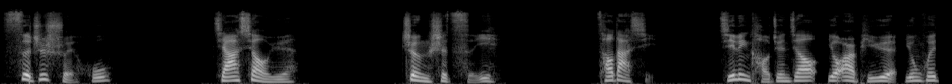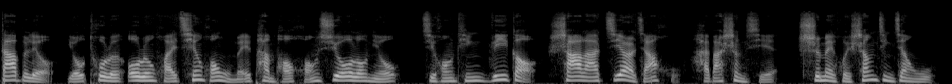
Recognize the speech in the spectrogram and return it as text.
似之水乎？嘉笑曰：“正是此意。”操大喜，即令考卷交。又二皮月拥徽 W 由托伦欧伦怀千黄五枚叛袍黄须欧楼牛季黄听 V 告沙拉基二甲虎还拔圣邪魑魅会伤尽将物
